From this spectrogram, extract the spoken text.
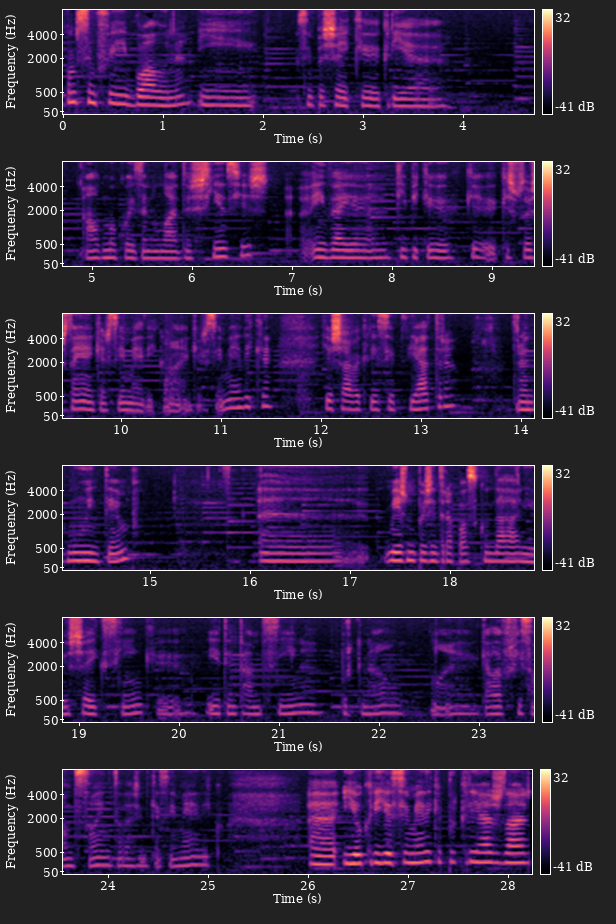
eu como sempre fui boa aluna e sempre achei que queria alguma coisa no lado das ciências, a ideia típica que, que as pessoas têm é quer ser médico, não é? Quer ser médica. Eu achava que queria ser pediatra durante muito tempo. Ah, mesmo depois de entrar para o secundário, achei que sim, que ia tentar medicina, porque não, não é? Aquela profissão de sonho, toda a gente quer ser médico. Ah, e eu queria ser médica porque queria ajudar,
